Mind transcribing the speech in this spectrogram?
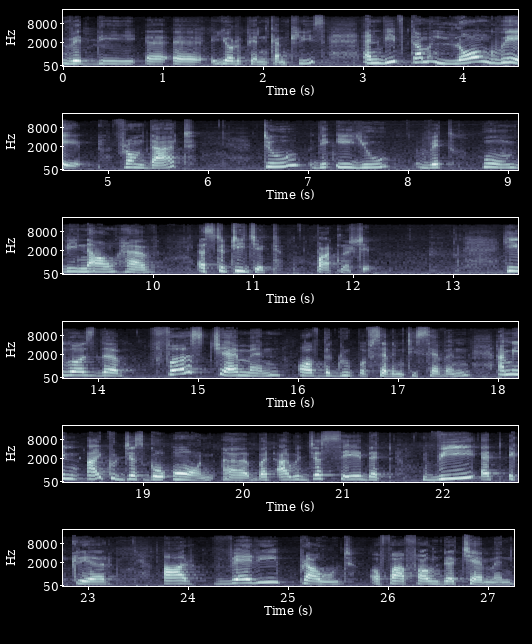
with the uh, uh, European countries. And we've come a long way from that to the EU with whom we now have a strategic partnership. He was the first chairman of the group of 77. I mean, I could just go on, uh, but I would just say that we at ICRIER are very proud of our founder chairman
